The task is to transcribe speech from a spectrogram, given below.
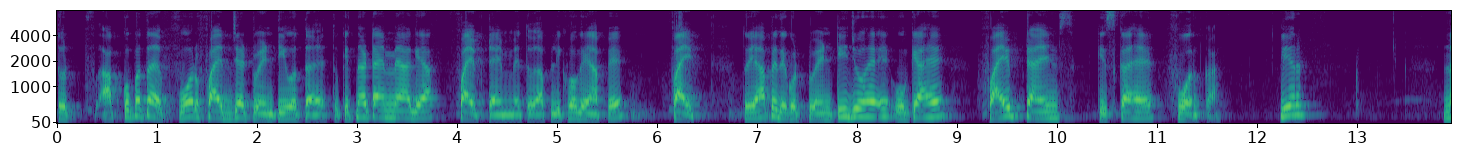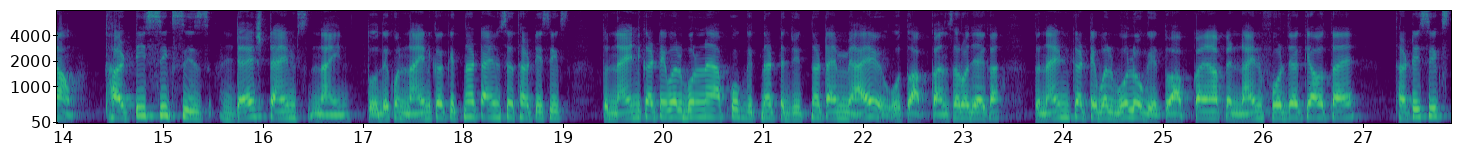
तो आपको पता है फोर फाइव या ट्वेंटी होता है तो कितना टाइम में आ गया? फाइव टाइम में। तो आप लिखोगे यहाँ पे फाइव तो यहाँ पे देखो ट्वेंटी जो है, वो क्या है? फाइव टाइम्स किसका है? फोर का। Clear now thirty six is dash times nine तो देखो नाइन का कितना टाइम्स है थर्टी सिक्स तो नाइन का टेबल बोलना है आपको, कितना जितना टाइम में आए वो तो आपका आंसर हो जाएगा। तो नाइन का टेबल बोलोगे तो आपका यहाँ पे नाइन फोर जा क्या होता है? थर्टी सिक्स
